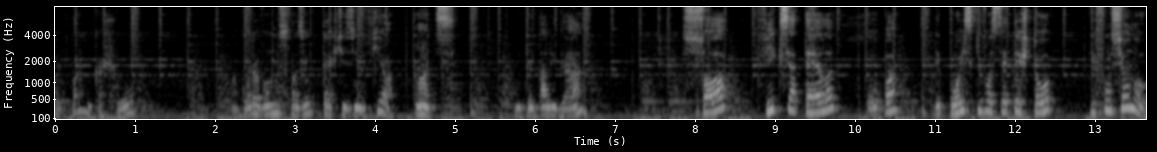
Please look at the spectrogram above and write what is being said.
Opa, encaixou. Agora vamos fazer o testezinho aqui, ó. Antes, vamos tentar ligar. Só fixe a tela. Opa, depois que você testou e funcionou.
